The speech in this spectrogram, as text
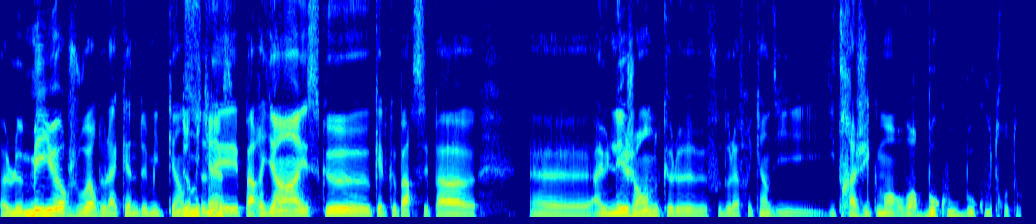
euh, le meilleur joueur de la Cannes 2015. 2015. Ce n'est pas rien. Est-ce que euh, quelque part, c'est pas à une légende que le football africain dit, dit tragiquement au revoir beaucoup, beaucoup trop tôt?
